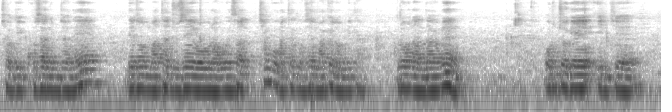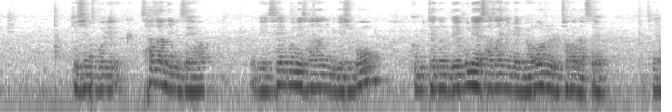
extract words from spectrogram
저기 고사님 전에 내 돈 맡아주세요라고 해서 창고 같은 곳에 맡겨놓습니다. 그러고 난 다음에 오른쪽에 이제 계시는 분이 사자님이세요. 여기 세 분의 사자님이 계시고 그 밑에는 네 분의 사자님의 명호를 적어놨어요. 이제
